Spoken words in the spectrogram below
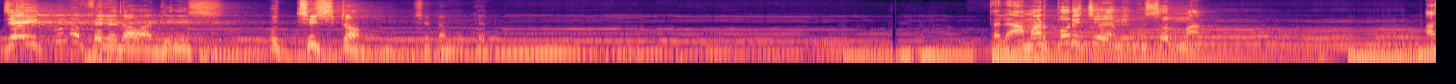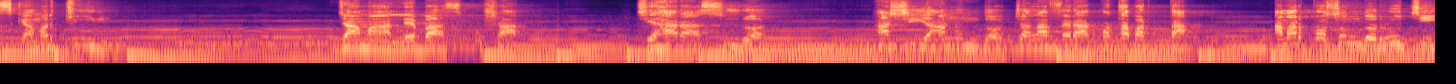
যেই কোনো ফেলে দেওয়া জিনিস উচ্ছিষ্ট, সেটা মুখে তাহলে আমার পরিচয়, আমি মুসলমান। আজকে আমার চুল, জামা, লেবাস, পোশাক, চেহারা, সুরত হাসি, আনন্দ, চলাফেরা, কথাবার্তা, আমার পছন্দ রুচি।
